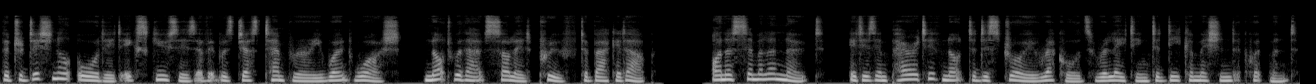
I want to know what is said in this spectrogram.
The traditional audit excuses of it was just temporary won't wash, not without solid proof to back it up. On a similar note, it is imperative not to destroy records relating to decommissioned equipment.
